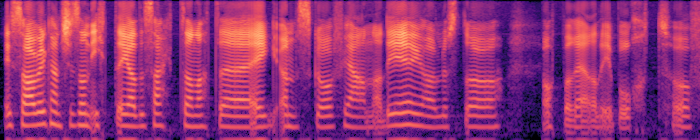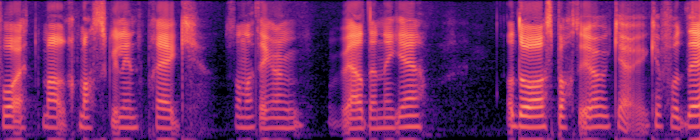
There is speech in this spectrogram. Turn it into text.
Jeg sa vel kanskje sånn etter jeg hadde sagt sånn at eh, jeg ønsker å fjerne de, jeg har lyst til å operere de bort og få et mer maskulint preg, sånn at jeg kan være den jeg er. Og da spurte jeg ok, hvorfor det,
